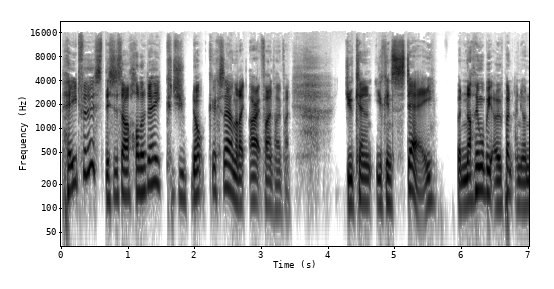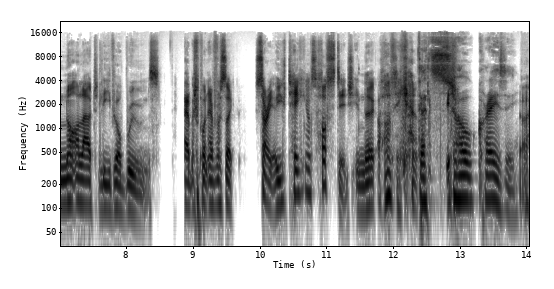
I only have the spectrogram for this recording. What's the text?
paid for this. This is our holiday. Could you not kick us out? And they're like, all right, fine, fine, fine. You can you can stay, but nothing will be open and you're not allowed to leave your rooms. At which point everyone's like, sorry, are you taking us hostage in the holiday camp? That's so crazy. Uh,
